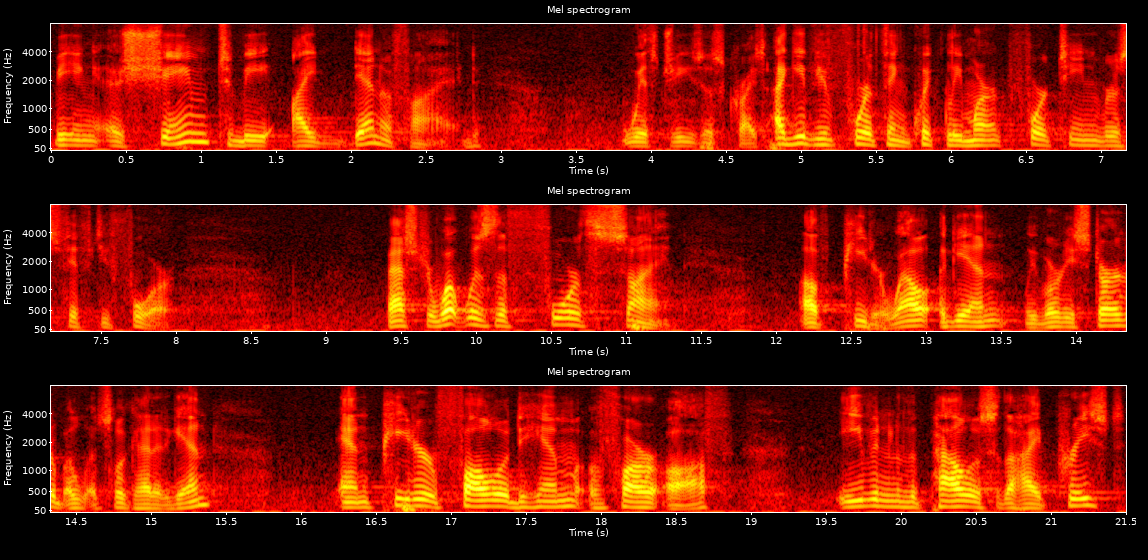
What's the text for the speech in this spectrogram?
being ashamed to be identified with Jesus Christ. I give you fourth thing quickly, Mark 14, verse 54. Pastor, what was the fourth sign of Peter? Well, again, we've already started, but let's look at it again. And Peter followed him afar off, even to the palace of the high priest,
